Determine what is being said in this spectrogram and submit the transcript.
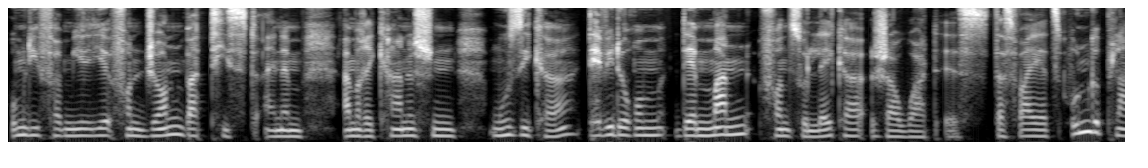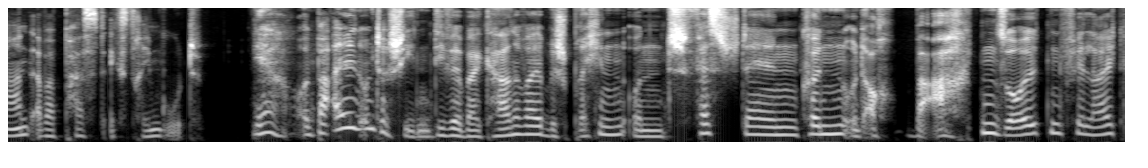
um die Familie von John Baptiste, einem amerikanischen Musiker, der wiederum der Mann von Zuleika Jawad ist. Das war jetzt ungeplant, aber passt extrem gut. Ja, und bei allen Unterschieden, die wir bei Karneval besprechen und feststellen können und auch beachten sollten vielleicht,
